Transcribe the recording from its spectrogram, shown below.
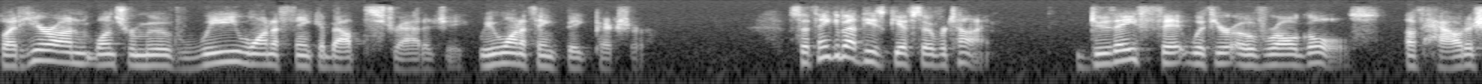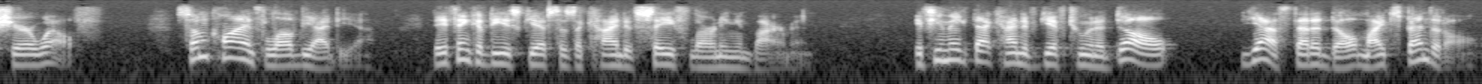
But here on Once Removed, we want to think about the strategy. We want to think big picture. So think about these gifts over time do they fit with your overall goals of how to share wealth? Some clients love the idea. They think of these gifts as a kind of safe learning environment. If you make that kind of gift to an adult, yes, that adult might spend it all.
